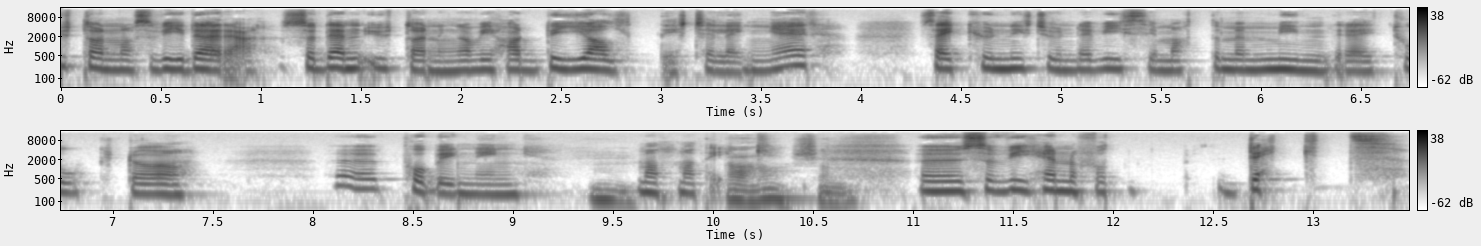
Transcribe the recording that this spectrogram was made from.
utdanne oss videre. Så den utdanninga vi hadde, gjaldt ikke lenger. Så jeg kunne ikke undervise i matte med mindre jeg tok da eh, påbygning matematikk. Mhm. Aha. Eh, Så vi har nå fått dekt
